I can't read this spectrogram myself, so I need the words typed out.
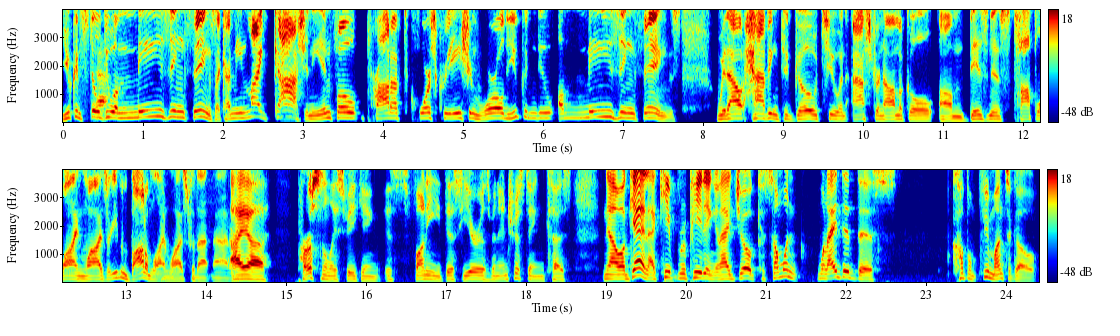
You can still yeah. do amazing things. Like, I mean, my gosh, in the info product course creation world, you can do amazing things without having to go to an astronomical um, business top line wise or even bottom line wise for that matter. I uh personally speaking, is funny. This year has been interesting because now again, I keep repeating and I joke because someone when I did this couple few months ago,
